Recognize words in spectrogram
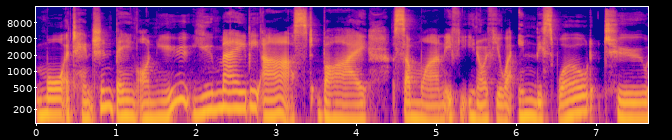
more attention being on you, you may be asked by someone, if you know, if you are in this world, to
